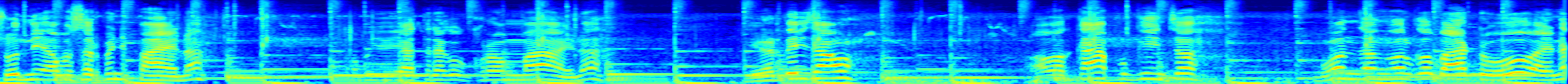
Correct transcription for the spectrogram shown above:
सोध्ने अवसर पनि पाएन। अब यो यात्राको क्रममा होइन हेर्दै जाउँ। अब कहाँ पुगिन्छ? वन जङ्गलको बाटो हो होइन?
